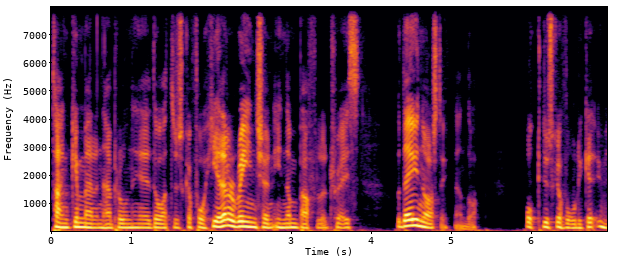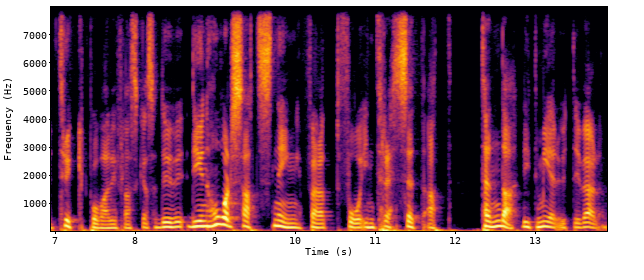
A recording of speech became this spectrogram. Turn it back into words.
tanken med den här provningen är då att du ska få hela rangen inom Buffalo Trace. Och det är ju några stycken ändå. Och du ska få olika uttryck på varje flaska. Så det är ju en hård satsning för att få intresset att tända lite mer ute i världen.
